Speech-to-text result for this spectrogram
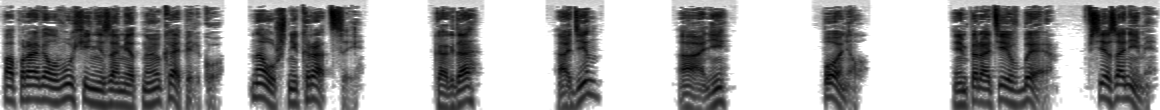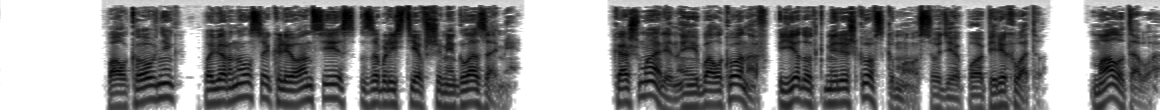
поправил в ухе незаметную капельку. Наушник рации. «Когда?» «Один? А они?» «Понял. Императив Б. Все за ними». Полковник повернулся к Леонсии с заблестевшими глазами. Кошмарин и Балконов едут к Мережковскому, судя по перехвату. Мало того,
